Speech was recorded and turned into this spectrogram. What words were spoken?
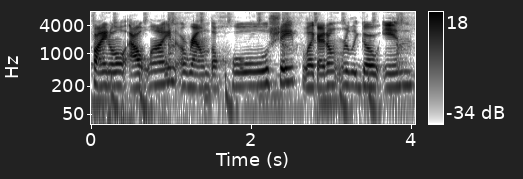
final outline around the whole shape. Like I don't really go in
